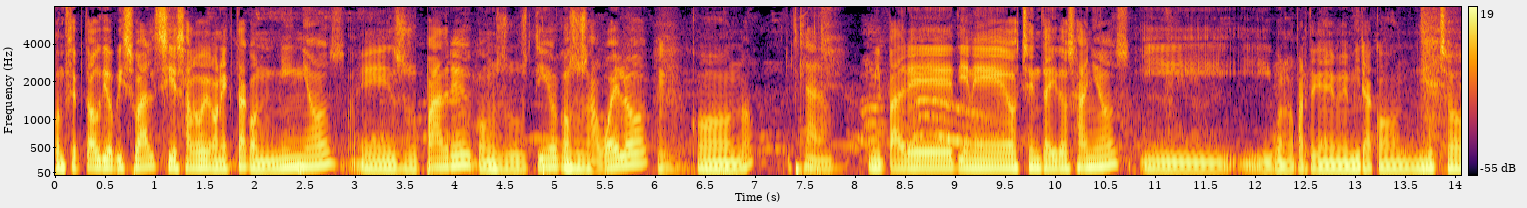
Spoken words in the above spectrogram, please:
concepto audiovisual sí es algo que conecta con niños, eh, sus padres, con sus tíos, con sus abuelos, con, ¿no? Claro. Mi padre tiene 82 años y, y, bueno, aparte que me mira con mucho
